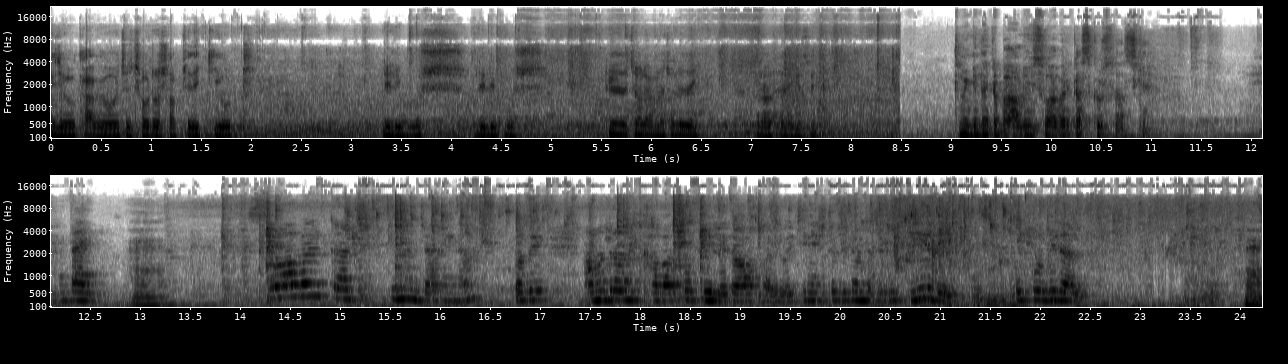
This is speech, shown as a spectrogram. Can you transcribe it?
এই যে ও খাবে ও হচ্ছে ছোটো সবচেয়ে কিউট লিলিপুস লিলিপুস ঠিক আছে চলো আমরা চলে যাই। রাত হয়ে গেছে। তুমি কিন্তু একটা ভালোই সোয়াবের কাজ করছ আজকে। তাই? হুম। সবার কাজ কিনা জানি না তবে আমাদের অনেক খাবার তো ফেলে দেওয়া হয়। ওই জিনিসটা যদি আমরা যদি দিয়ে দিই কুকুর বিড়াল হুম।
